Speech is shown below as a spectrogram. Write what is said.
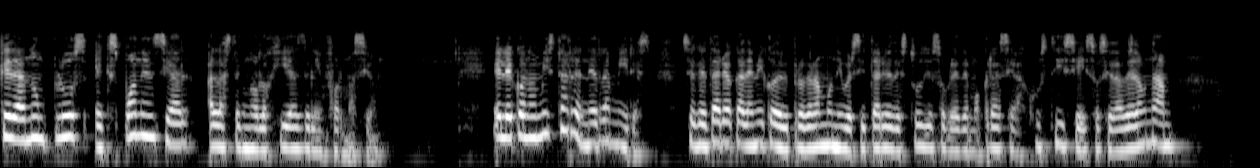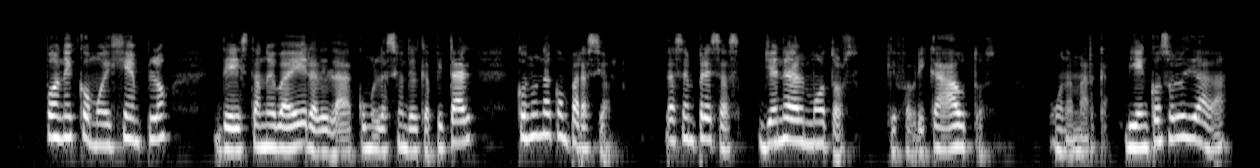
que dan un plus exponencial a las tecnologías de la información. El economista René Ramírez, secretario académico del Programa Universitario de Estudios sobre Democracia, Justicia y Sociedad de la UNAM, pone como ejemplo de esta nueva era de la acumulación del capital con una comparación. Las empresas General Motors, que fabrica autos, una marca bien consolidada,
